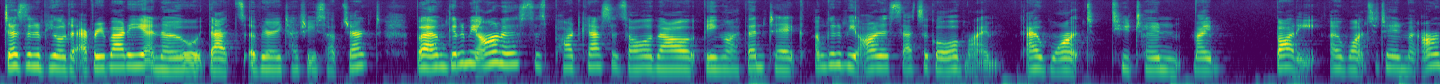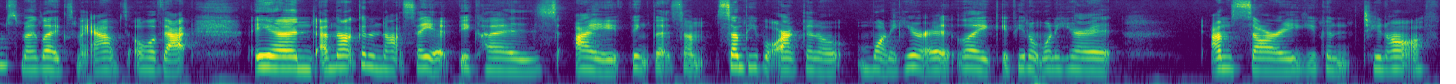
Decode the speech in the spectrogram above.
doesn't appeal to everybody i know that's a very touchy subject but i'm gonna be honest this podcast is all about being authentic i'm gonna be honest that's a goal of mine i want to tone my body. I want to tone my arms, my legs, my abs, all of that. And I'm not going to not say it because I think that some some people aren't going to want to hear it. Like if you don't want to hear it, I'm sorry, you can tune off.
